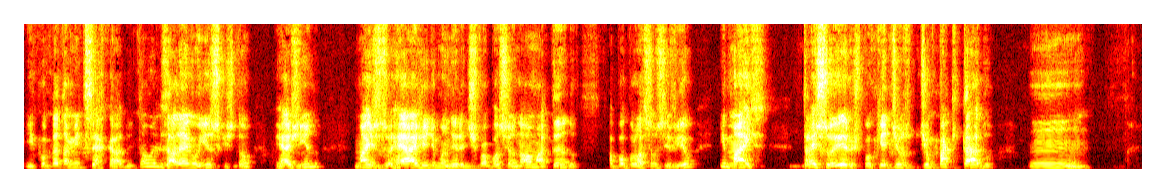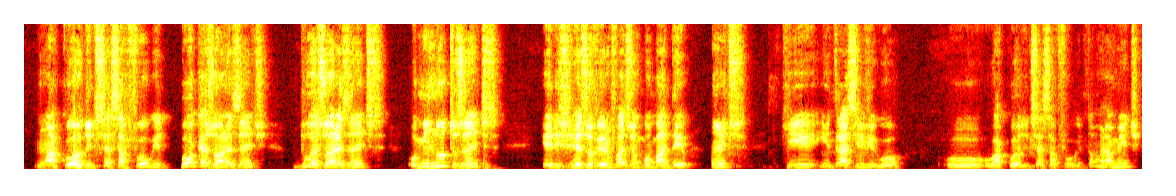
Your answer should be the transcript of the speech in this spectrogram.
e completamente cercado. Então, eles alegam isso, que estão reagindo, mas reagem de maneira desproporcional, matando a população civil e mais traiçoeiros, porque tinham, tinham pactado um, um acordo de cessar-fogo e poucas horas antes, duas horas antes, ou minutos antes, eles resolveram fazer um bombardeio antes que entrasse em vigor o, o acordo de cessar-fogo. Então, realmente,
